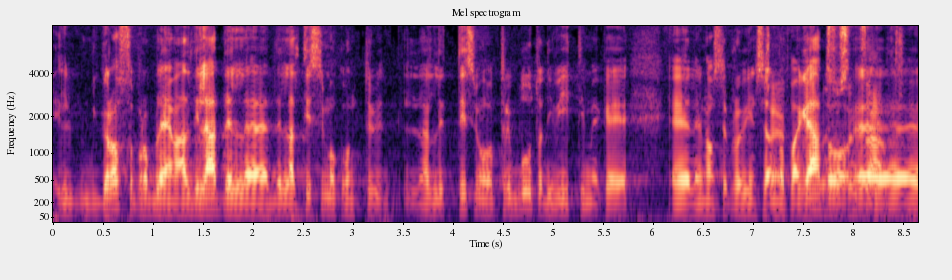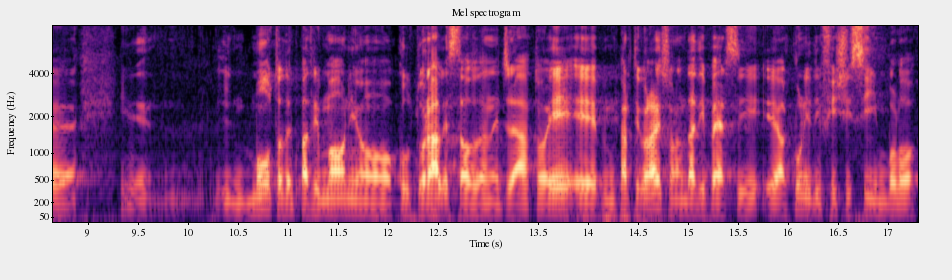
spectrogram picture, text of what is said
il, grosso problema, al di là del, dell'altissimo contributo di vittime che eh, le nostre province certo, hanno pagato, molto del patrimonio culturale è stato danneggiato e, in particolare sono andati persi eh, alcuni edifici simbolo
